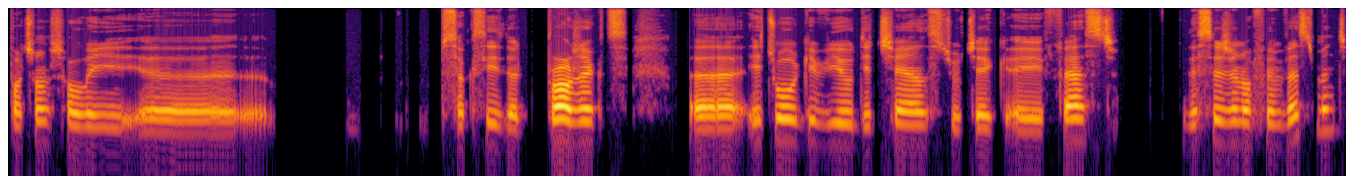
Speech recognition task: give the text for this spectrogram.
potentially succeeded projects uh, it will give you the chance to take a fast decision of investment.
